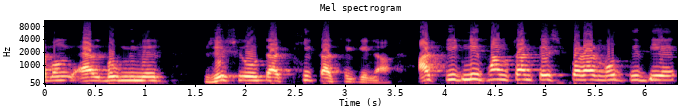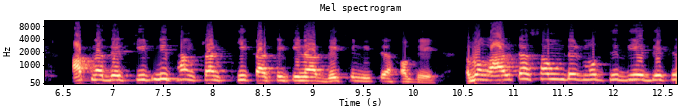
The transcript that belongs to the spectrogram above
এবং অ্যালবুমিনের রেশিওটা ঠিক আছে কিনা। আর কিডনি ফাংশন টেস্ট করার মধ্যে দিয়ে আপনাদের কিডনি ফাংশন ঠিক আছে কিনা দেখে নিতে হবে এবং আল্ট্রাসাউন্ডের মধ্যে দিয়ে দেখে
